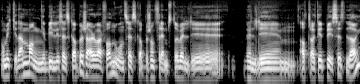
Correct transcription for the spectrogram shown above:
om ikke det er mange billige selskaper, så er det i hvert fall noen selskaper som fremstår veldig, veldig mm, attraktivt priset i dag.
